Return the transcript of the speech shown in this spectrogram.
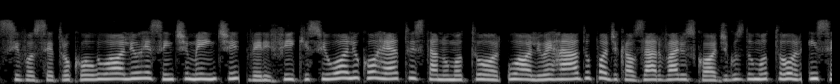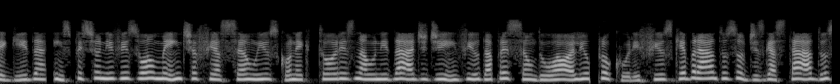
Se você trocou o óleo recentemente, verifique se o óleo correto está no motor. O óleo errado pode causar vários códigos do motor. Em seguida, inspecione visualmente a fiação e os conectores na unidade de envio da pressão do óleo. Procure fios quebrados ou desgastados,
